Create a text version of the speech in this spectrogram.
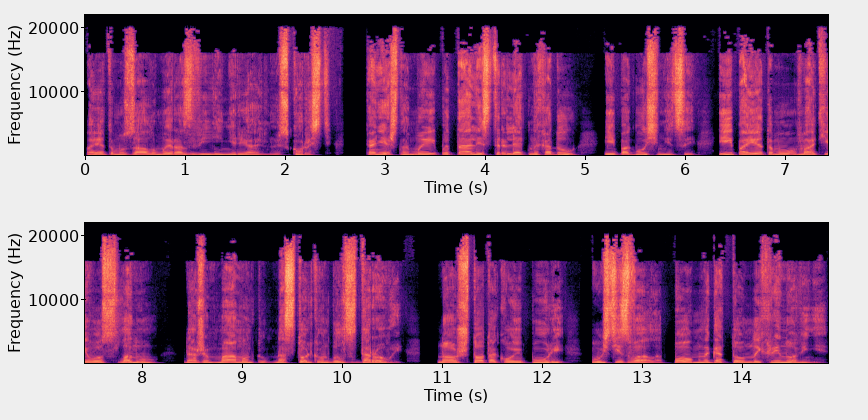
По этому залу мы развили нереальную скорость. Конечно, мы пытались стрелять на ходу и по гусенице, и поэтому, мать его, слону, даже мамонту, настолько он был здоровый. Но что такое пули, пусть из вала, по многотонной хреновине?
